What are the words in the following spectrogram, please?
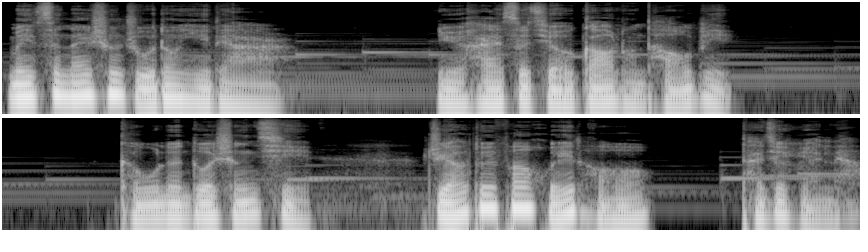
每次男生主动一点儿，女孩子就高冷逃避。可无论多生气，只要对方回头，他就原谅。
